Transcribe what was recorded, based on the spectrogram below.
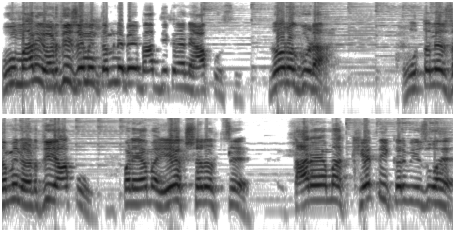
હું મારી અડધી જમીન તમને બે બાપ દીકરાને આપું છું. જો રઘુડા, હું તને જમીન અડધી આપું, પણ એમાં એક શરત છે. તારે એમાં ખેતી કરવી જોઈએ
